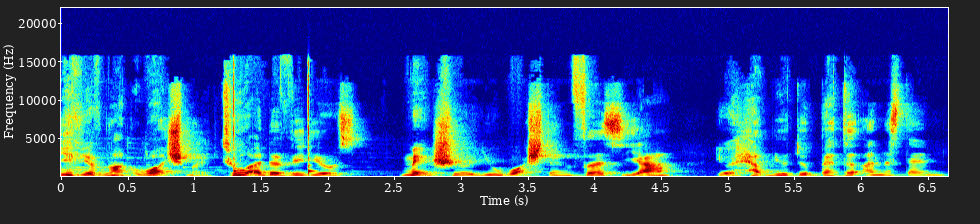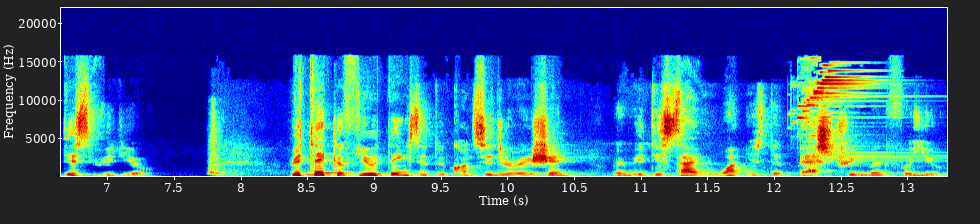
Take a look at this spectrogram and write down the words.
If you have not watched my two other videos, make sure you watch them first, yeah? It will help you to better understand this video. We take a few things into consideration when we decide what is the best treatment for you.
